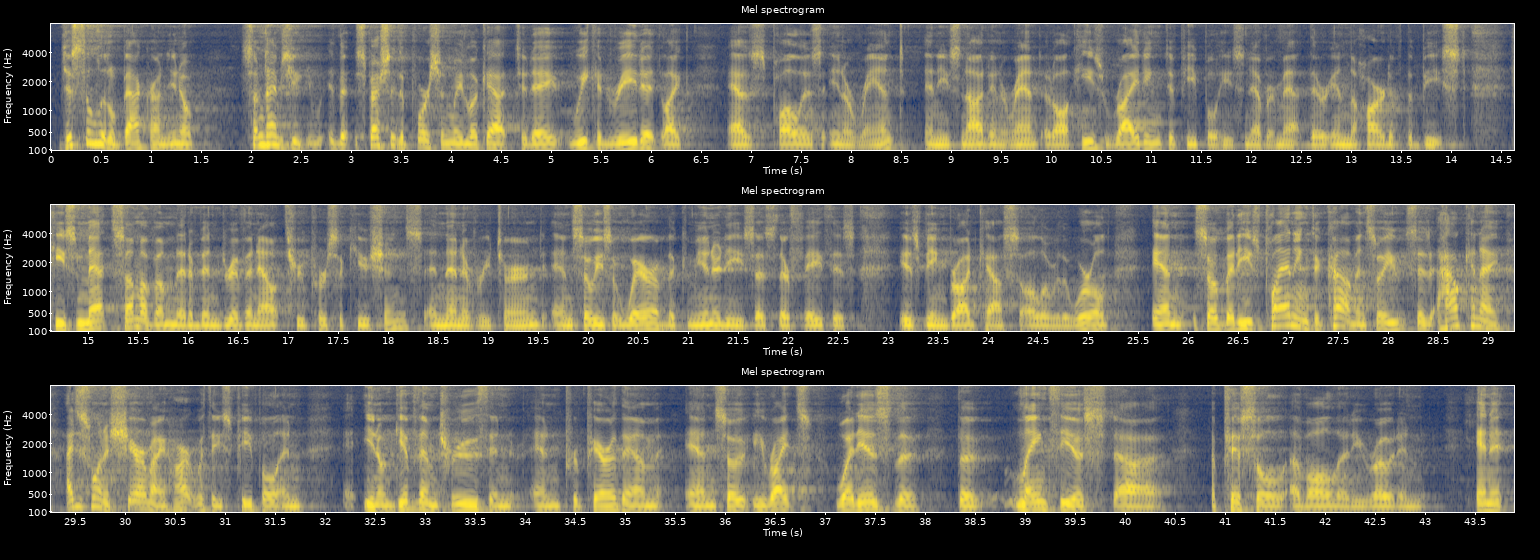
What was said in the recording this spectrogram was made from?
just a little background. You know, sometimes, you, especially the portion we look at today, we could read it like as Paul is in a rant, and he's not in a rant at all. He's writing to people he's never met. They're in the heart of the beast. He's met some of them that have been driven out through persecutions and then have returned. And so he's aware of the community. He says their faith is, is being broadcast all over the world. And so, but he's planning to come. And so he says, How can I? I just want to share my heart with these people and, you know, give them truth and, and prepare them. And so he writes what is the, the lengthiest uh, epistle of all that he wrote. And, and it,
